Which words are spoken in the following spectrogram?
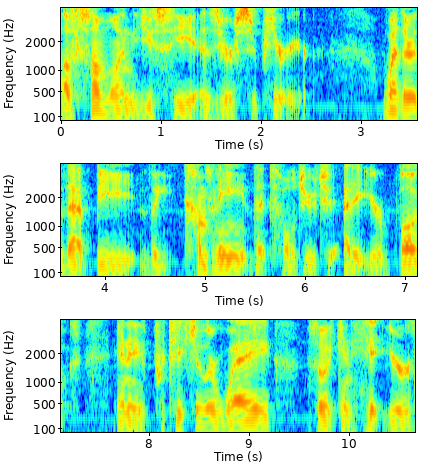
of someone you see as your superior. Whether that be the company that told you to edit your book in a particular way so it can hit your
